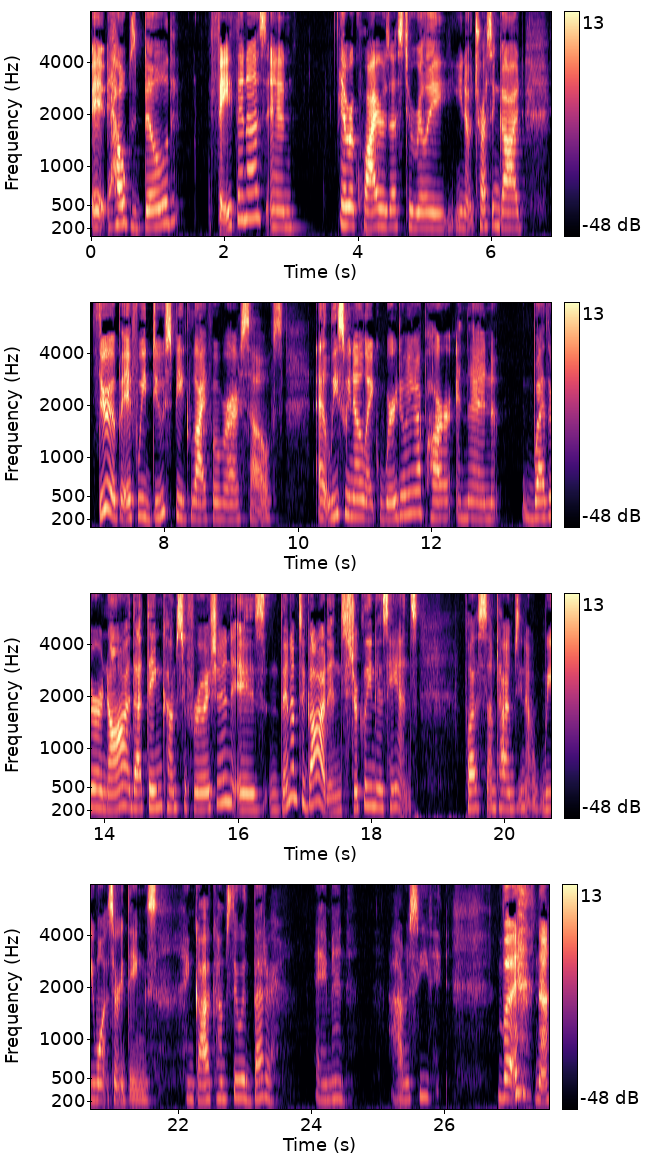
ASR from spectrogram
it helps build faith in us and it requires us to really, you know, trust in God through it. But if we do speak life over ourselves, at least we know like we're doing our part and then whether or not that thing comes to fruition is then up to God and strictly in his hands. Plus sometimes, you know, we want certain things and God comes through with better. Amen. I receive it. but nah.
